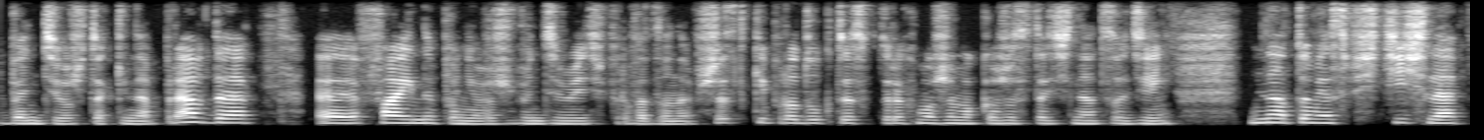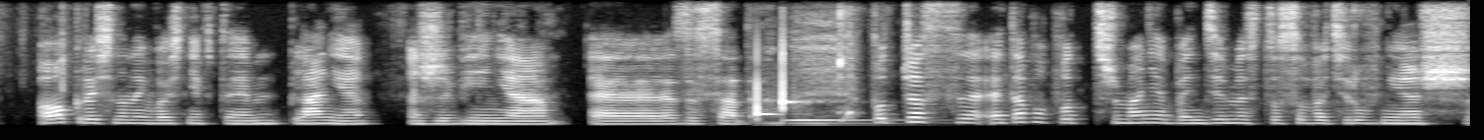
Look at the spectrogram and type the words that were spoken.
będzie już taki naprawdę fajny, ponieważ będziemy mieć wprowadzone wszystkie produkty, z których możemy korzystać na co dzień, natomiast w ściśle określonej właśnie w tym planie żywienia zasadach. Podczas etapu podtrzymania będziemy stosować również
